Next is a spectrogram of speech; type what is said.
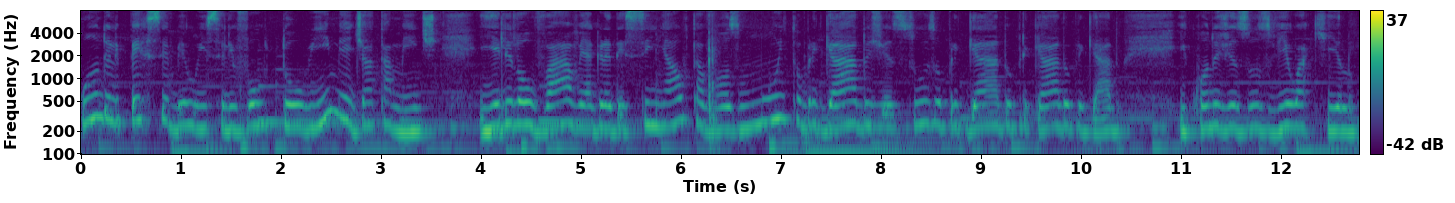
quando ele percebeu isso, ele voltou imediatamente e ele louvava e agradecia em alta voz: Muito obrigado, Jesus, obrigado, obrigado, obrigado. E quando Jesus viu aquilo,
